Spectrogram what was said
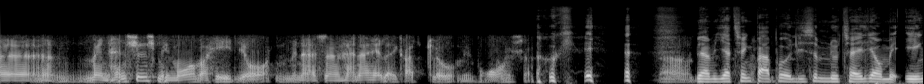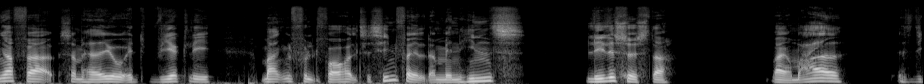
Øh, men han synes, min mor var helt i orden, men altså, han er heller ikke ret klog, min bror. Så. Okay. Så, Jamen, jeg tænkte bare på, ligesom nu talte jeg jo med Inger før, som havde jo et virkelig mangelfuldt forhold til sine forældre, men hendes lille søster var jo meget, altså de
